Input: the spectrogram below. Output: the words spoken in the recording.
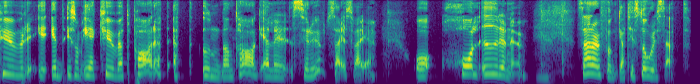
Hur är, är, liksom, är Q1-paret ett undantag eller ser det ut så här i Sverige? Och håll i det nu. Så här har det funkat historiskt sett.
